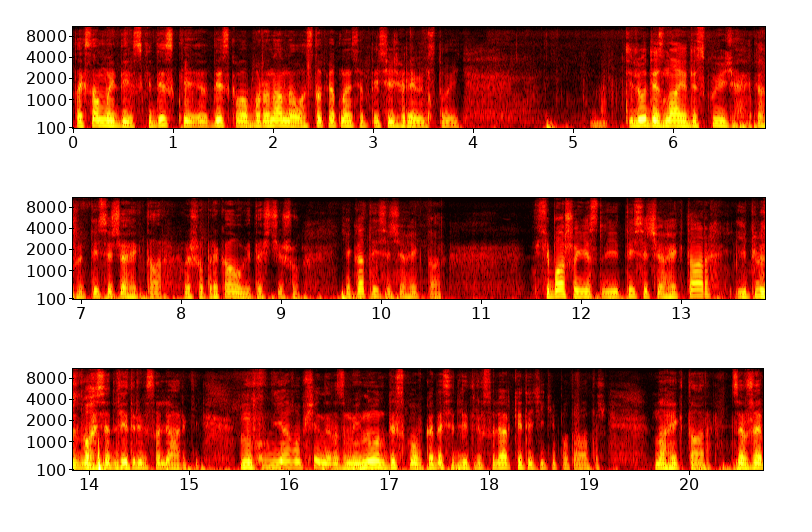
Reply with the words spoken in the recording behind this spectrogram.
Так само і диски. Диски дискова борона нова 115 тисяч гривень стоїть. Люди знаю, дискують, кажуть, тисяча гектар. Ви що, прикалуєтесь чи що? Яка тисяча гектар? Хіба що якщо тисяча гектар і плюс 20 літрів солярки. Ну я взагалі не розумію. Ну дисковка, 10 літрів солярки ти тільки потратиш на гектар. Це вже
